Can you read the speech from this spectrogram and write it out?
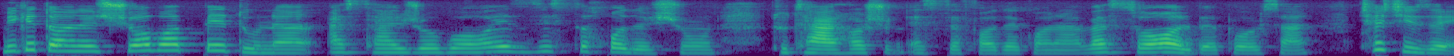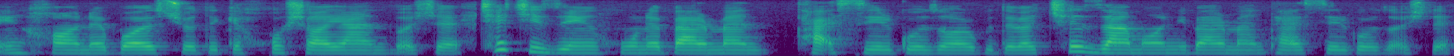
میگه دانشجوها باید بدونن از تجربه های زیست خودشون تو طرحهاشون استفاده کنن. کنن و سوال بپرسن. چه چیز این خانه باعث شده که خوشایند باشه؟ چه چیز این خونه بر من تأثیر گذار بوده و چه زمانی بر من تاثیر گذاشته؟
